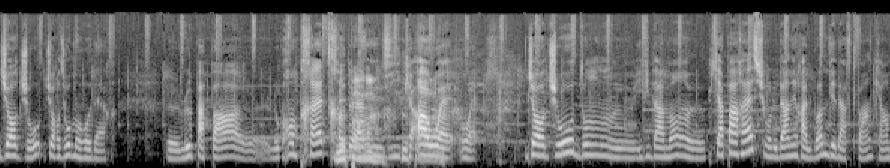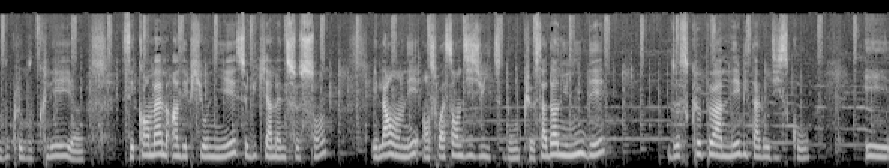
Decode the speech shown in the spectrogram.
Giorgio, Giorgio Moroder. Euh, le papa, euh, le grand prêtre Le de parrain, la le musique. parrain. Ah ouais, ouais. Giorgio, dont euh, évidemment, euh, qui apparaît sur le dernier album des Daft Punk, hein, Boucle Bouclée. euh, c'est quand même un des pionniers, celui qui amène ce son. Et là, on est en 78, donc ça donne une idée de ce que peut amener l'Italo Disco. Et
